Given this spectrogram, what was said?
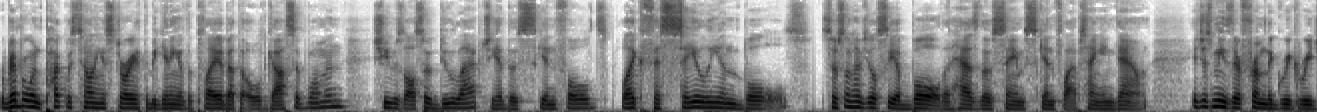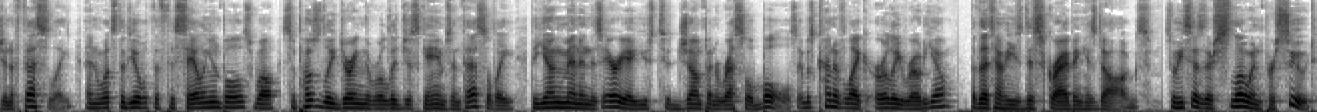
Remember when Puck was telling his story at the beginning of the play about the old gossip woman? She was also dewlapped. She had those skin folds, like Thessalian bulls. So sometimes you'll see a bull that has those same skin flaps hanging down. It just means they're from the Greek region of Thessaly. And what's the deal with the Thessalian bulls? Well, supposedly during the religious games in Thessaly, the young men in this area used to jump and wrestle bulls. It was kind of like early rodeo, but that's how he's describing his dogs. So he says they're slow in pursuit,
